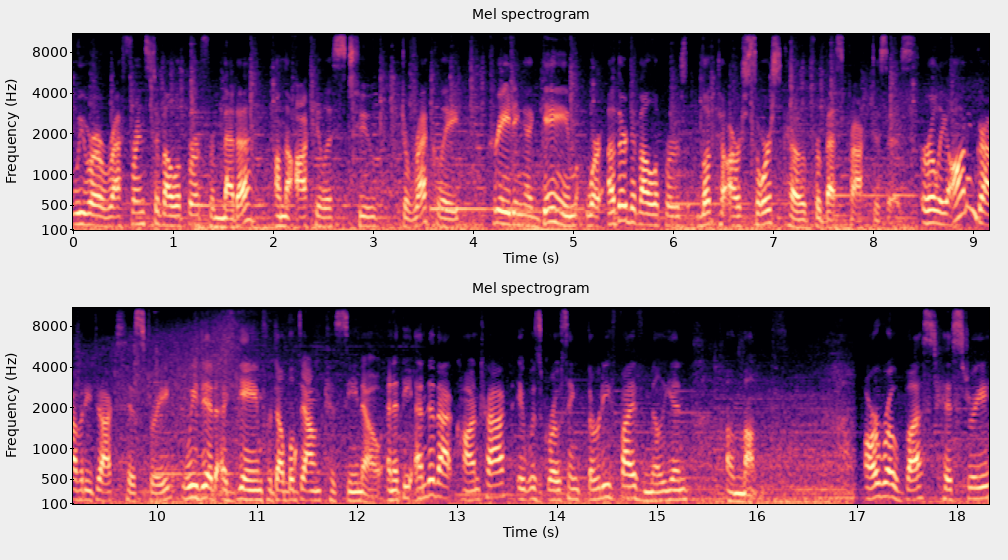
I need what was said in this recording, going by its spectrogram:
We were a reference developer for Meta on the Oculus 2 directly, creating a game where other developers look to our source code for best practices. Early on in Gravity Jack's history, we did a game for Double Down Casino, and at the end of that contract, it was grossing 35 million a month. Our robust history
